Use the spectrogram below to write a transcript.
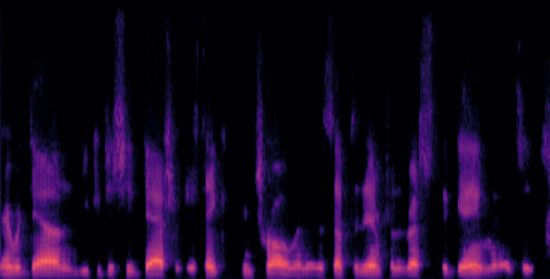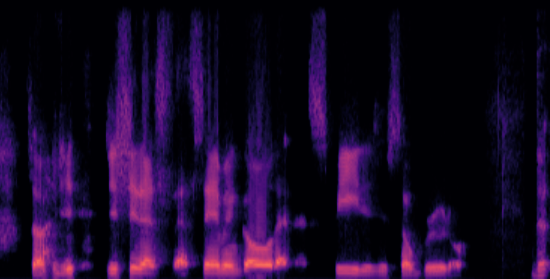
they were down and you could just see Dash were just taking control and it was up to them for the rest of the game. Man. Just- so you, you see that that Salmon goal, that, that speed is just so brutal. the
